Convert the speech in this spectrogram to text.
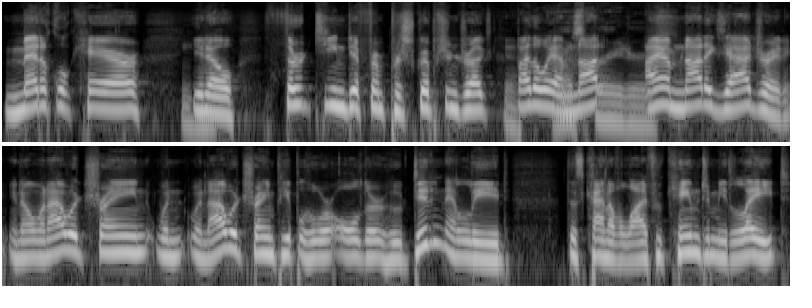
medical care, you mm-hmm. know, 13 different prescription drugs. By the way, I'm not I am not exaggerating. You know, when I would train when when I would train people who were older who didn't lead this kind of a life, who came to me late,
